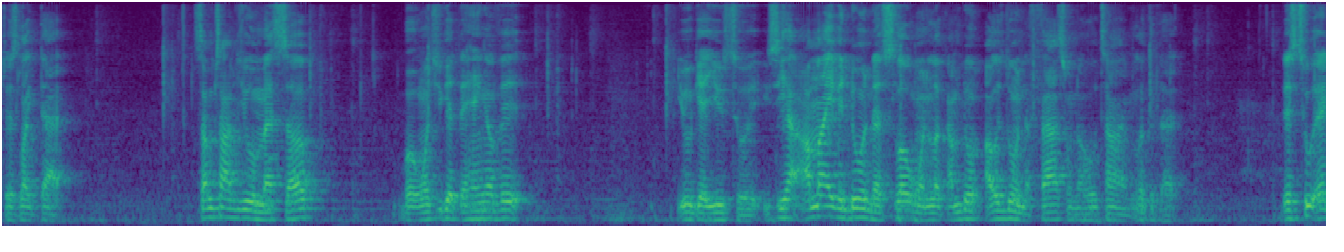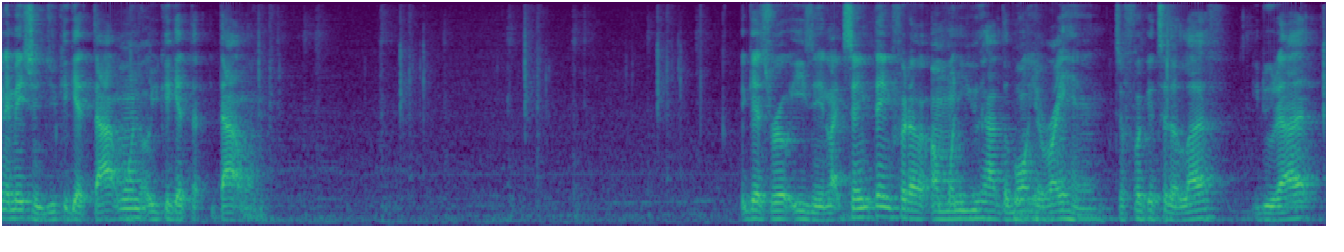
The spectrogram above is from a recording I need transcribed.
Just like that. Sometimes you will mess up, but once you get the hang of it, you'll get used to it. You see how I'm not even doing the slow one. Look, I'm doing I was doing the fast one the whole time. Look at that. There's two animations. You could get that one or you could get the, that one. It gets real easy. And like same thing for the um when you have the ball in your right hand to flick it to the left, you do that.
